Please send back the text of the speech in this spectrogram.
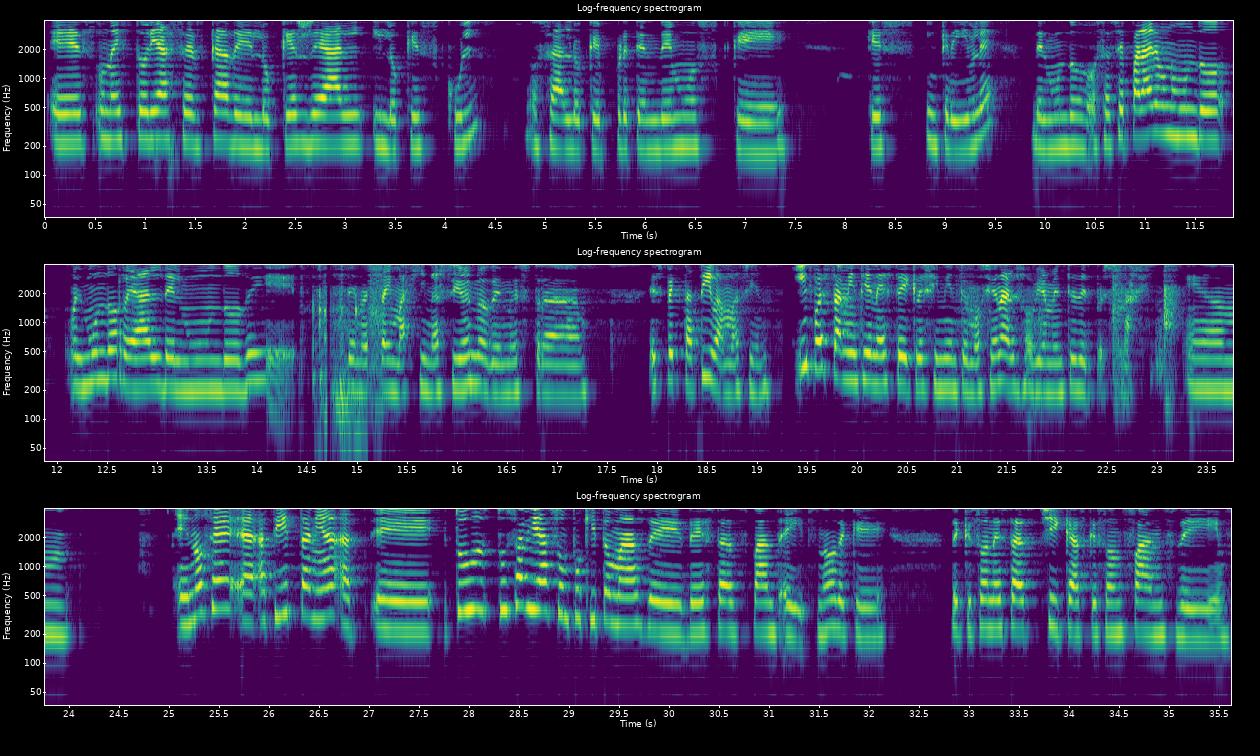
Es una historia acerca de lo que es real y lo que es cool o sea, lo que pretendemos que, que es increíble del mundo, o sea, separar un mundo, el mundo real del mundo de, de nuestra imaginación o de nuestra expectativa más bien. Y pues también tiene este crecimiento emocional, obviamente, del personaje. Em, eh, no sé, a, ti, Tania, eh, ¿tú, tú, sabías un poquito más de, de estas band aids, ¿no? De que de que son estas chicas que son fans de,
